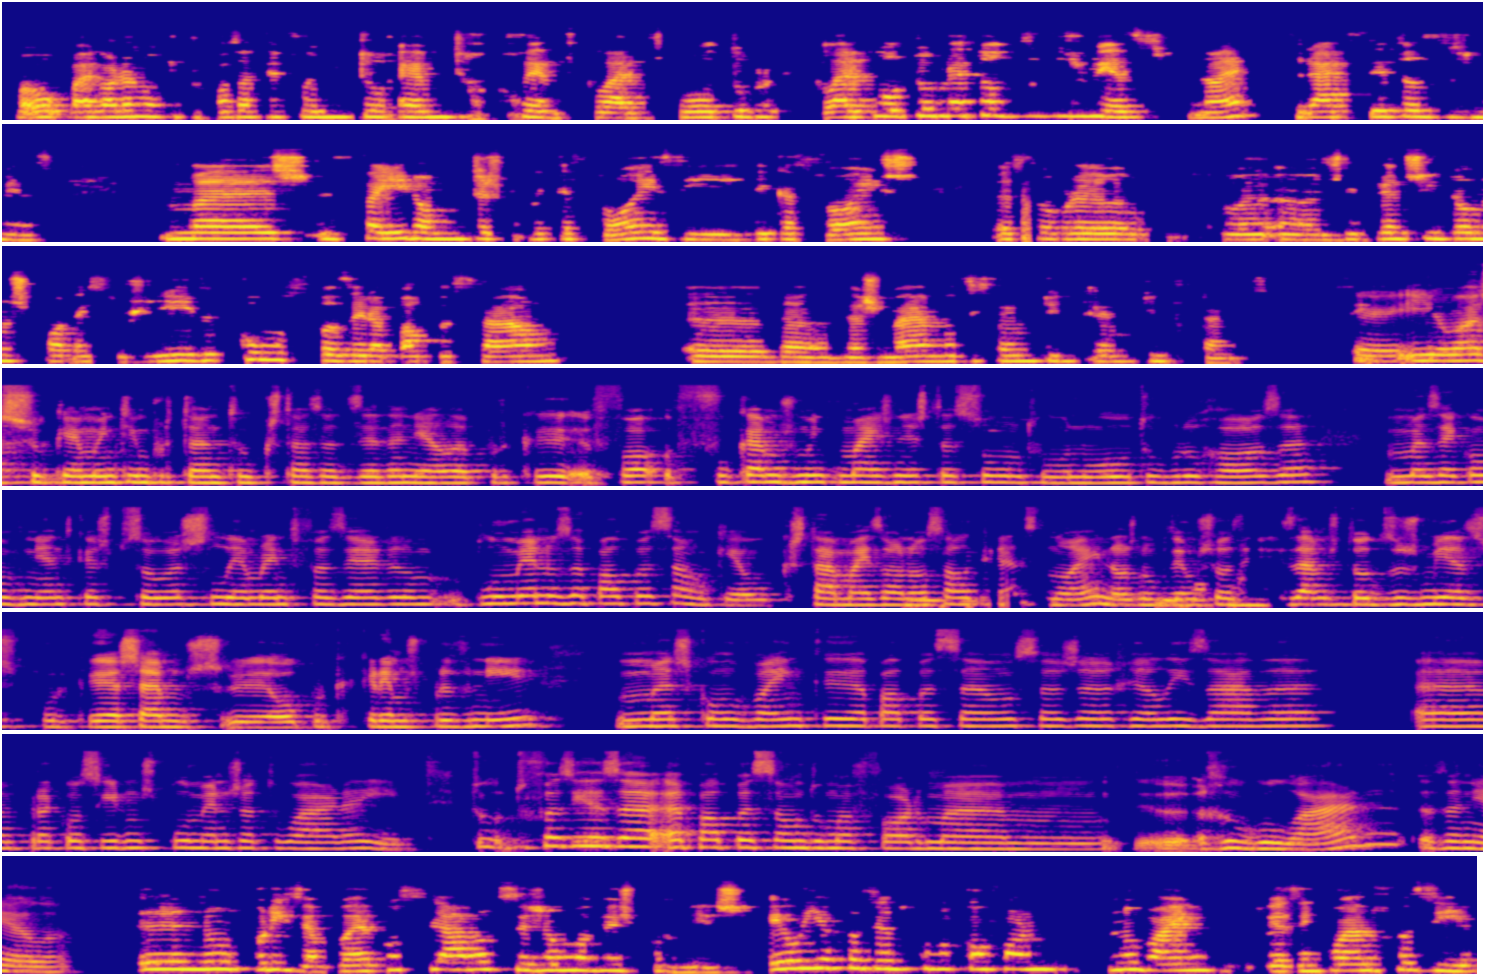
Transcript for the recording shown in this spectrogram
agora no outubro rosa até foi muito, é muito recorrente, claro, porque o outubro, claro que o outubro é todos os meses, não é? Terá que ser todos os meses. Mas saíram muitas publicações e indicações eh, sobre eh, os diferentes sintomas que podem surgir, como se fazer a palpação da- das mamas, isso é muito, é muito importante. É, e eu acho que é muito importante o que estás a dizer, Daniela, porque fo focamos muito mais neste assunto no Outubro Rosa, mas é conveniente que as pessoas se lembrem de fazer hum, pelo menos a palpação, que é o que está mais ao nosso alcance, não é? Nós não podemos fazer exames todos os meses porque achamos eh, ou porque queremos prevenir, mas convém que a palpação seja realizada ah, para conseguirmos pelo menos atuar aí. Tu, tu fazias a, a palpação de uma forma hum, eh, regular, Daniela? Eh, no- por exemplo, é aconselhável que seja uma vez por mês. Eu ia fazendo conforme no banho, de vez em quando fazia.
